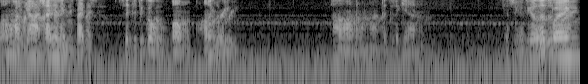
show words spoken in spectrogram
Oh, oh my gosh, I didn't expect Six to go, well, hungry. Oh no, oh, not this again. Guess we have to go this way.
